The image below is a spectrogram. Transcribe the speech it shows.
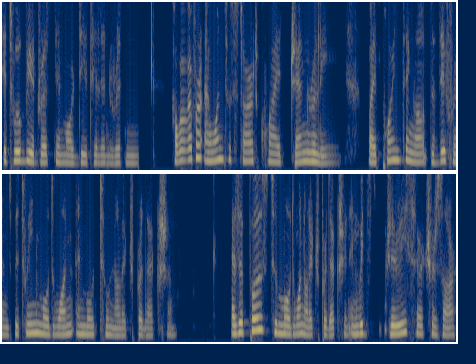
it will be addressed in more detail in written. However, I want to start quite generally by pointing out the difference between mode one and mode two knowledge production. As opposed to mode one knowledge production, in which the researchers are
